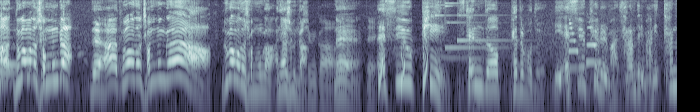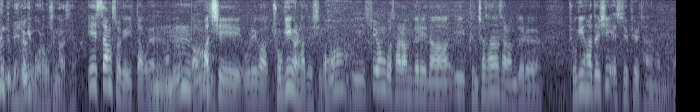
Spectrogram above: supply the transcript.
아 누가 봐도 전문가. 네, 아 누가 봐도 전문가. 누가 봐도 전문가. 안녕하십니까? 안녕하십니까. 네. 네. SUP 스탠드업 패들보드. 이 SUP를 사람들이 많이 타는 그 매력이 뭐라고 생각하세요? 일상 속에 있다고 해야 되나? 음. 어, 마치 우리가 조깅을 하듯이 어. 이 수영구 사람들이나 이 근처 사는 사람들은 조깅하듯이 SUP를 타는 겁니다.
